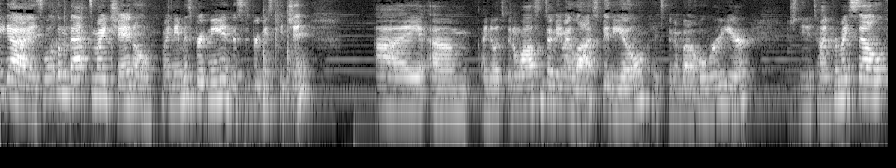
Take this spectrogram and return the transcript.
Hey guys, welcome back to my channel. My name is Britny and this is Britny's Kitchen. I um, I know it's been a while since I made my last video. It's been about over a year. Just needed time for myself,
